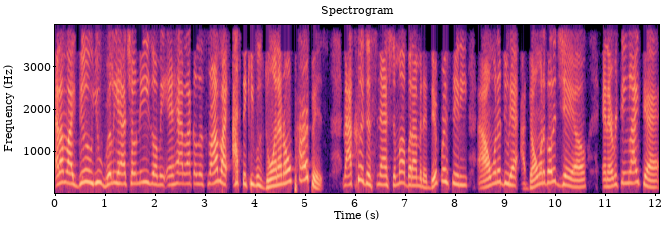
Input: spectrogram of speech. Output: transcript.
And I'm like, "Dude, you really had your knees on me and had like a little smile." I'm like, "I think he was doing it on purpose." Now I could just snatch him up, but I'm in a different city. I don't want to do that. I don't want to go to jail and everything like that.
